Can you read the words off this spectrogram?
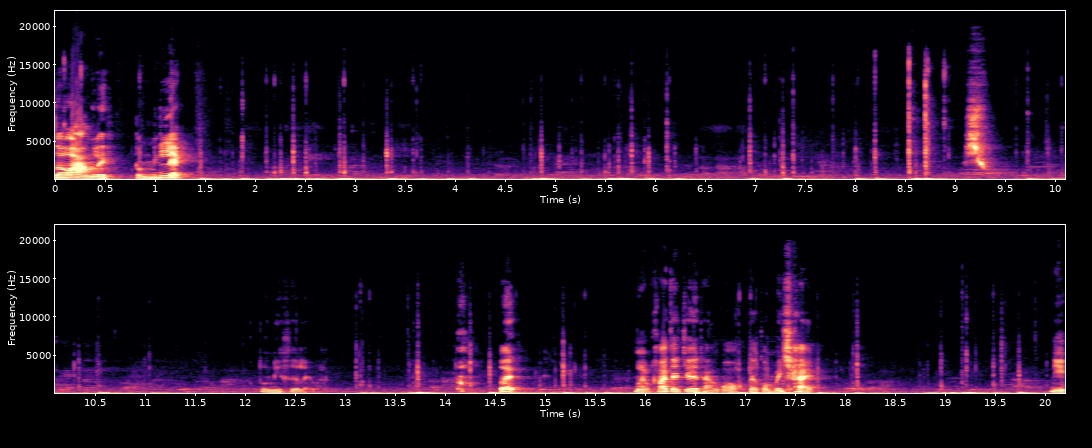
สว่างเลย ตรงนี้แหลกตรงนี้คืออะไรวะเอ้ย เหมือนเขาจะเจอทางออกแต่ก็ไม่ใช่ นี่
